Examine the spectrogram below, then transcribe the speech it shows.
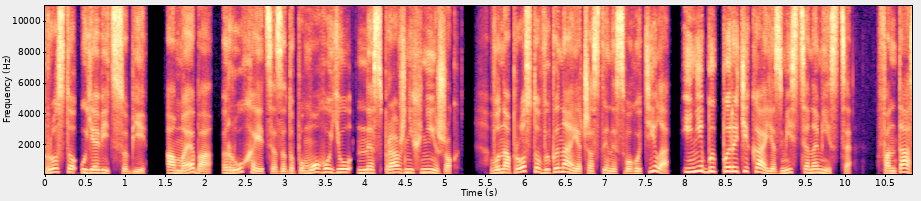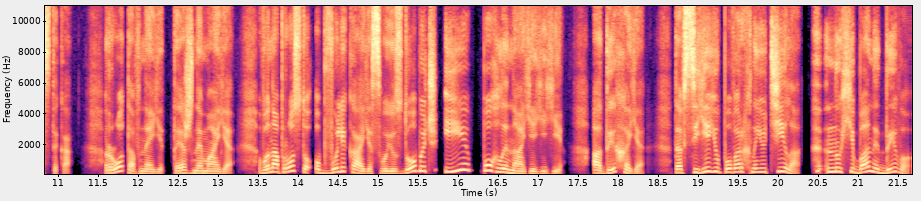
Просто уявіть собі, амеба рухається за допомогою несправжніх ніжок. Вона просто випинає частини свого тіла і ніби перетікає з місця на місце. Фантастика! Рота в неї теж немає. Вона просто обволікає свою здобич і поглинає її, а дихає та всією поверхнею тіла. Ну хіба не диво?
